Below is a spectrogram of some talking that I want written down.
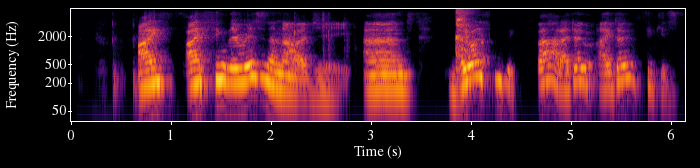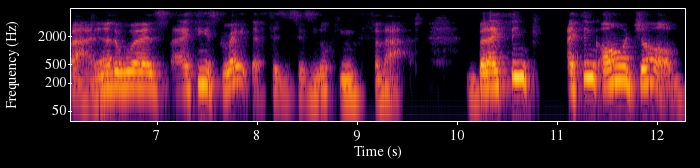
I I think there is an analogy, and do I think it's bad? I don't. I don't think it's bad. In other words, I think it's great that physics is looking for that. But I think I think our job,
